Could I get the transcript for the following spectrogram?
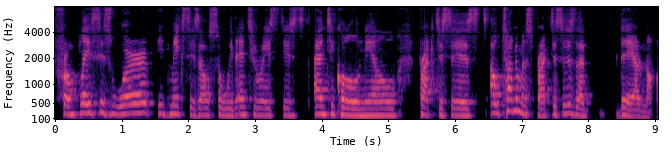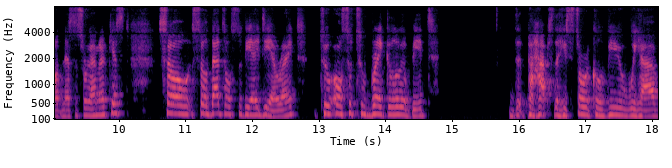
from places where it mixes also with anti-racist, anti-colonial practices, autonomous practices that they are not necessarily anarchist. So, so that's also the idea, right? To also to break a little bit, the, perhaps the historical view we have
